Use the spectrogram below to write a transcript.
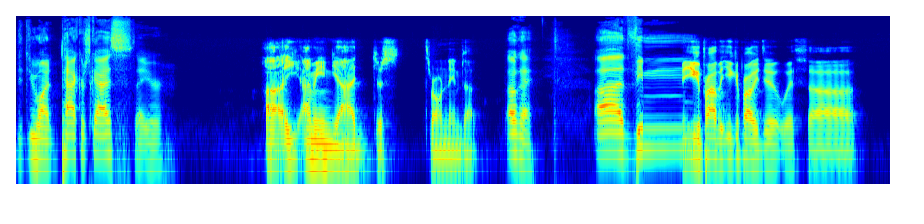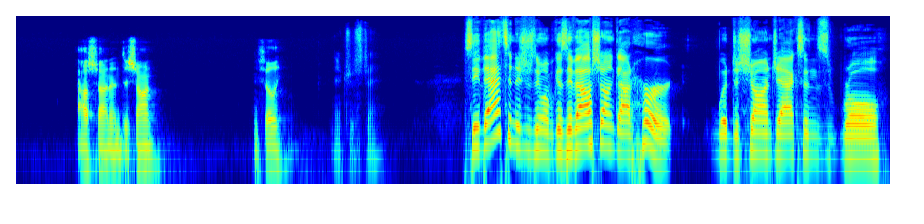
did you want Packers guys that you're? Uh, I mean, yeah, I'd just throw names out. Okay. Uh, the You could probably you could probably do it with uh, Alshon and Deshaun in Philly. interesting. See, that's an interesting one because if Alshon got hurt, would Deshaun Jackson's role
